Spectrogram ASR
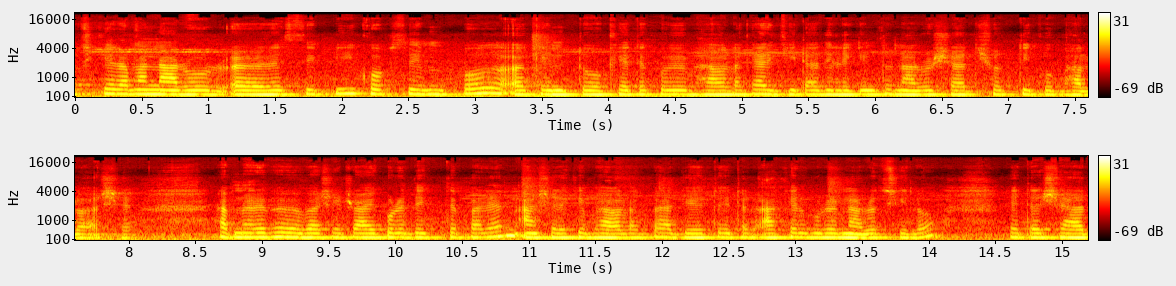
আজকের আমার নাড়ুর রেসিপি খুব সিম্পল কিন্তু খেতে খুবই ভালো লাগে। আর ঘিটা দিলে কিন্তু নাড়ুর স্বাদ সত্যি খুব ভালো আসে। আপনারা এভাবে বাসায় ট্রাই করে দেখতে পারেন। আশা রেখে ভালো লাগবে। আর যেহেতু এটার আখের গুঁড়ের নাড়ু ছিল, এটার স্বাদ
